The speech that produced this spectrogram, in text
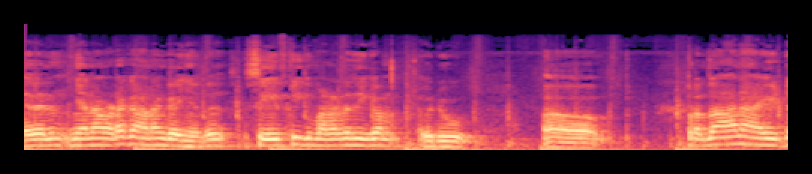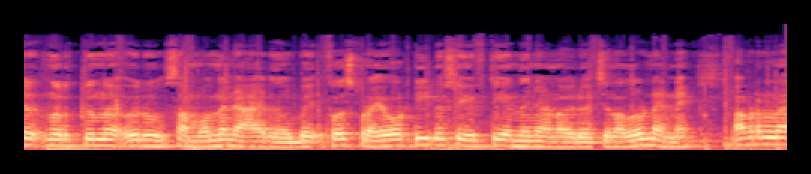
ഏതായാലും ഞാൻ അവിടെ കാണാൻ കഴിഞ്ഞത് സേഫ്റ്റിക്ക് വളരെയധികം ഒരു പ്രധാനമായിട്ട് നിർത്തുന്ന ഒരു സംഭവം തന്നെ ആയിരുന്നു ഫസ്റ്റ് പ്രയോറിറ്റി ടു സേഫ്റ്റി എന്ന് തന്നെയാണ് അവർ വെച്ചത്. അതുകൊണ്ട് തന്നെ അവിടെയുള്ള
